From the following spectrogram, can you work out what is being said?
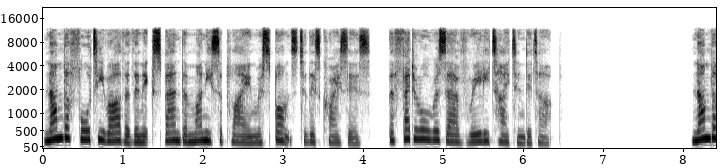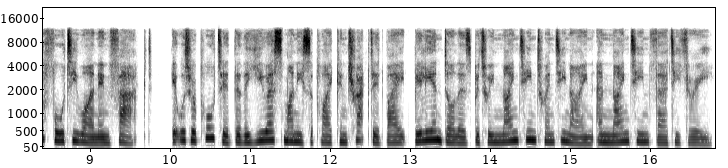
Number 40 Rather than expand the money supply in response to this crisis, the Federal Reserve really tightened it up. Number 41 In fact, it was reported that the U.S. money supply contracted by $8 billion between 1929 and 1933.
